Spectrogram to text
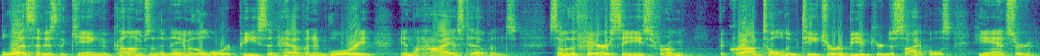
Blessed is the King who comes in the name of the Lord, peace in heaven and glory in the highest heavens. Some of the Pharisees from the crowd told him, Teacher, rebuke your disciples. He answered,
